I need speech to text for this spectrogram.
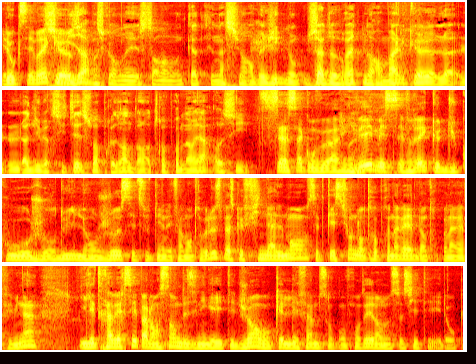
Et donc c'est vrai que. C'est bizarre parce qu'on est 194 nations en Belgique, donc ça devrait être normal que la, diversité soit présente dans l'entrepreneuriat aussi. C'est à ça qu'on veut arriver, mais c'est vrai que du coup, aujourd'hui, l'enjeu, c'est de soutenir les femmes entrepreneuses parce que finalement, cette question de l'entrepreneuriat et de l'entrepreneuriat féminin, il est traversé par l'ensemble des inégalités de genre auxquelles les femmes sont confrontées dans nos sociétés. Et donc,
